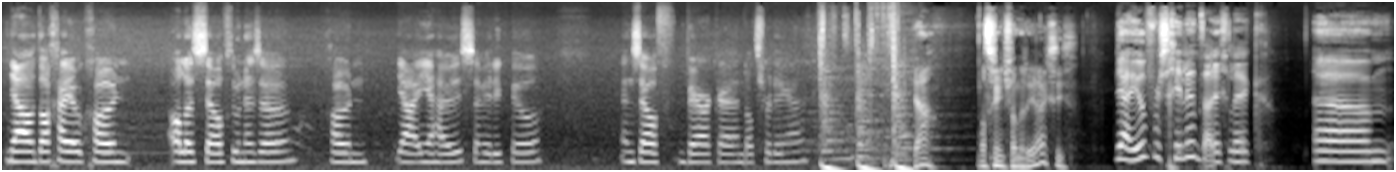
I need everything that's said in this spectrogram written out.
ja, want dan ga je ook gewoon alles zelf doen en zo. Gewoon ja, in je huis en weet ik veel. En zelf werken en dat soort dingen. Ja, wat vind je van de reacties? Ja, heel verschillend eigenlijk. Um,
